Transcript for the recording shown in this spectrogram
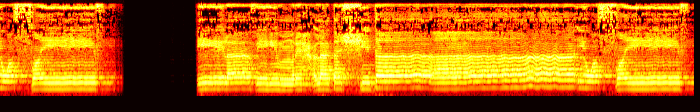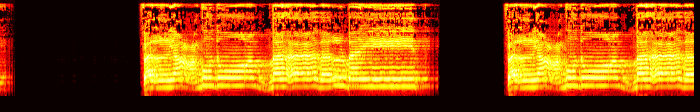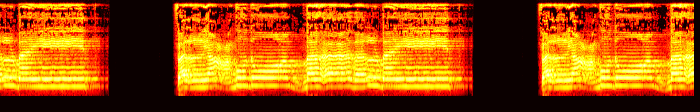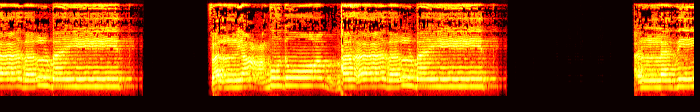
والصيف. إيلافهم رحلة الشتاء والصيف. فليعبدوا رب هذا البيت فليعبدوا رب هذا البيت فليعبدوا رب هذا البيت فليعبدوا رب هذا البيت فليعبدوا رب هذا البيت الذي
